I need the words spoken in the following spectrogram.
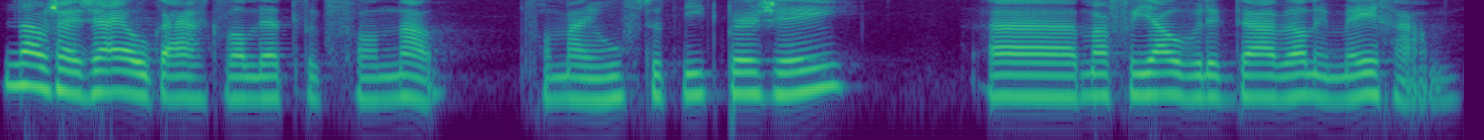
Nou, zij zei ook eigenlijk wel letterlijk van, nou, van mij hoeft het niet per se. Uh, maar voor jou wil ik daar wel in meegaan.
